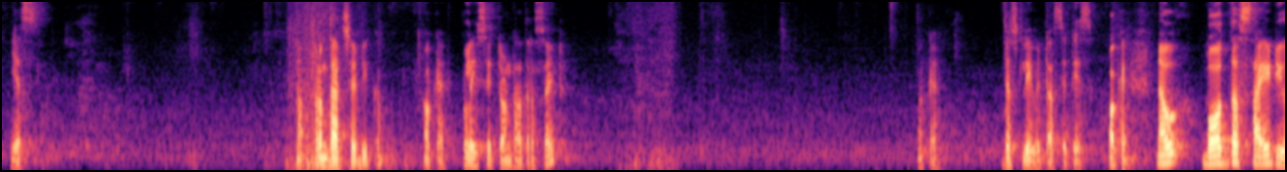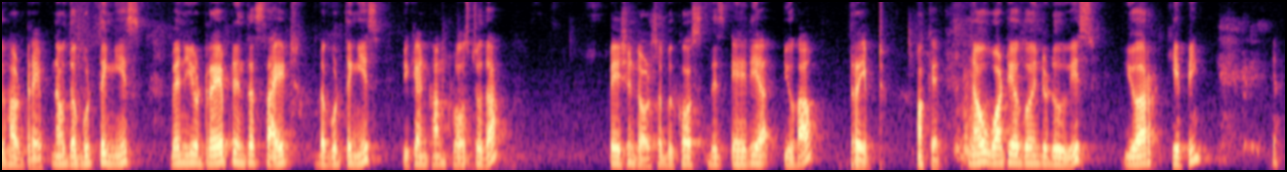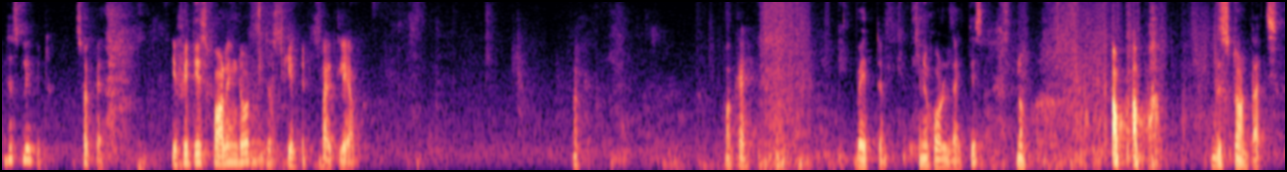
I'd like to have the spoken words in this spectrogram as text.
Yes. Now, from that side you come. Okay, place it on the other side. Okay, just leave it as it is. Okay, now both the side you have draped. Now the good thing is when you draped in the side, the good thing is you can come close to the patient also because this area you have draped. Okay, now what you are going to do is you are keeping, yeah, just leave it. It's okay. If it is falling down, just keep it slightly up. Okay. Okay. Wait, can you hold like this? No. Up, up. This don't touch.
